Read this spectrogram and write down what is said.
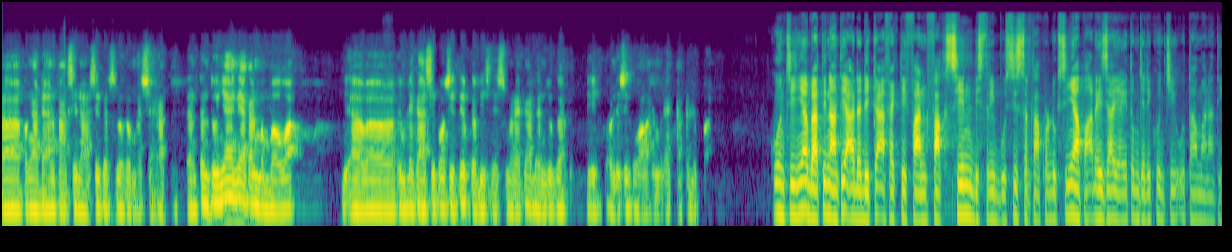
uh, pengadaan vaksinasi ke seluruh masyarakat. Dan tentunya ini akan membawa uh, implikasi positif ke bisnis mereka dan juga di kondisi keuangan mereka ke depan. Kuncinya berarti nanti ada di keefektifan vaksin, distribusi, serta produksinya Pak Reza, yaitu menjadi kunci utama nanti.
